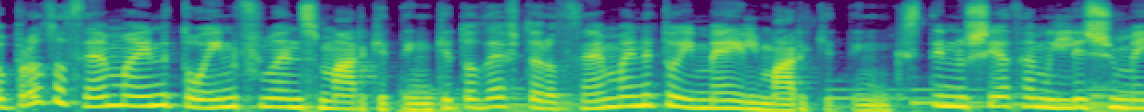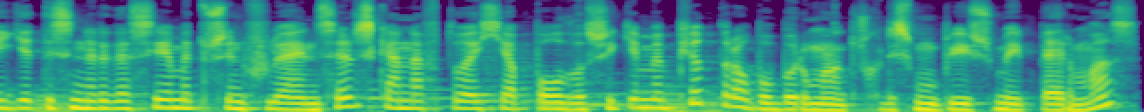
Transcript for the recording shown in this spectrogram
Το πρώτο θέμα είναι το influence marketing και το δεύτερο θέμα είναι το email marketing. Στην ουσία θα μιλήσουμε για τη συνεργασία με τους influencers και αν αυτό έχει απόδοση και με ποιο τρόπο μπορούμε να τους χρησιμοποιήσουμε υπέρ μας.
